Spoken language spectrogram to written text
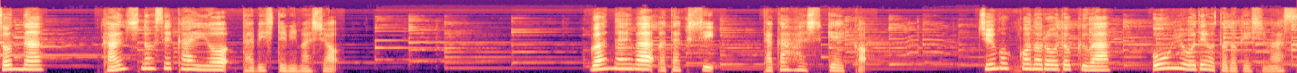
そんな監視の世界を旅してみましょう。ご案内は私、高橋恵子。中国語の朗読は応用でお届けします。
